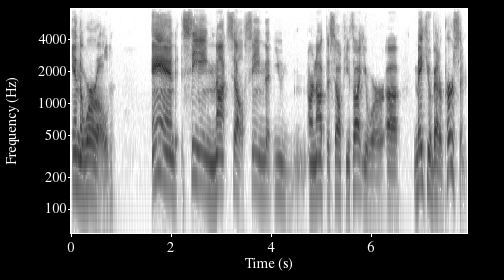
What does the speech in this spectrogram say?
in the world and seeing not self, seeing that you are not the self you thought you were, uh, make you a better person.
